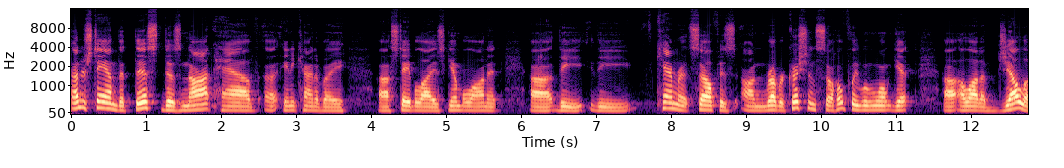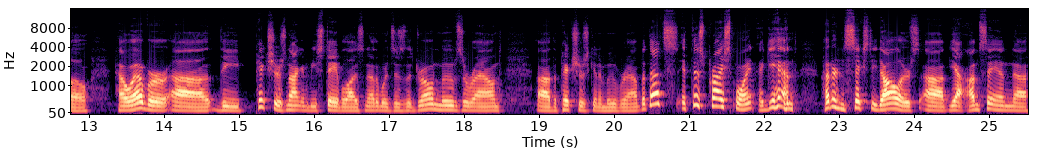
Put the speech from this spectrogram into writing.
understand that this does not have uh, any kind of a stabilized gimbal on it. the, the camera itself is on rubber cushions, so hopefully we won't get uh, a lot of jello. However, uh, the picture is not going to be stabilized. In other words, as the drone moves around, uh, the picture is going to move around. But that's at this price point, again, $160. Uh, yeah, I'm saying uh,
